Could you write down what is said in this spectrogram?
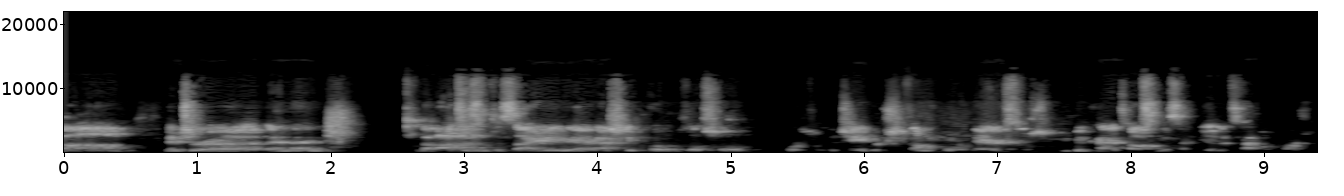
um, Ventura, and then the Autism Society, we have Ashley Pope, also works with the chamber. She's on the board there. So she, we've been kind of tossing this idea, let's have a partial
